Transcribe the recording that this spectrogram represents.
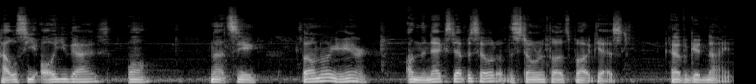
I will see all you guys. Well, not see, but I'll know you're here on the next episode of the Stoner Thoughts podcast. Have a good night.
